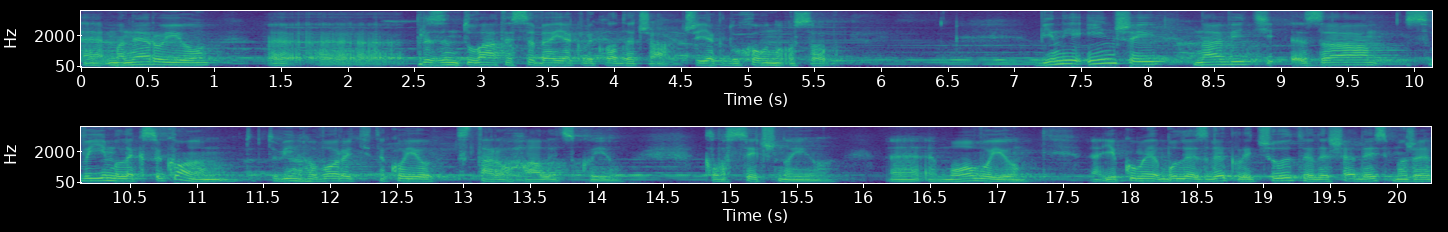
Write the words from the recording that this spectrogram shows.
е, манерою е, презентувати себе як викладача чи як духовну особу. Він є інший навіть за своїм лексиконом. Тобто він говорить такою старогалицькою, класичною е, мовою, е, яку ми були звикли чути лише десь, може,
